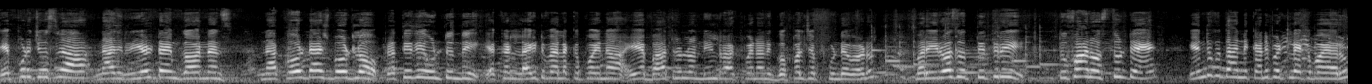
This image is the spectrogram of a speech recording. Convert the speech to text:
ఎప్పుడు చూసినా నాది రియల్ టైం గవర్నెన్స్ నా కోర్ డాష్ బోర్డ్లో ప్రతిదీ ఉంటుంది. ఎక్కడ లైట్ వెళ్ళకపోయినా ఏ బాత్రూంలో నీళ్ళు రాకపోయినా అని గొప్పలు చెప్పుకుండేవాడు. మరి ఈరోజు తిత్రి తుఫాన్ వస్తుంటే ఎందుకు దాన్ని కనిపెట్టలేకపోయారు?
